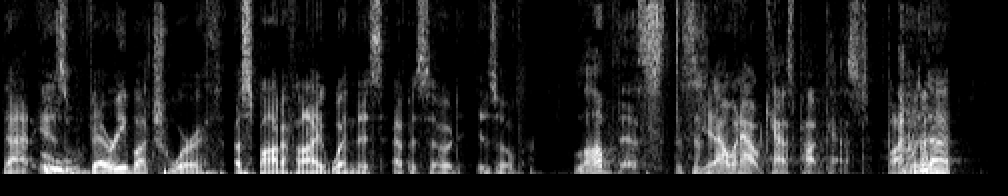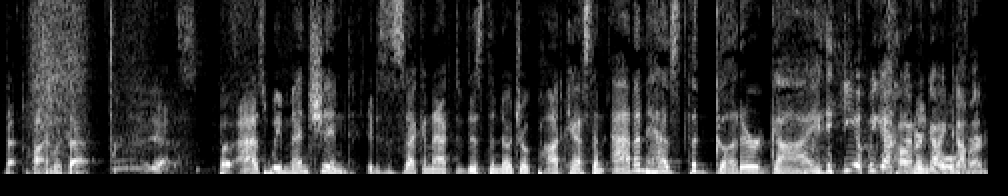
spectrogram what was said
that is very much worth a Spotify when this episode is over. Love this. This is Yeah. now an Outkast podcast. Fine with that. That fine with that. Yes. But as we mentioned, it is the second act of this the No Joke podcast, and Adam has the gutter guy. Yeah, we got gutter guy over. coming.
